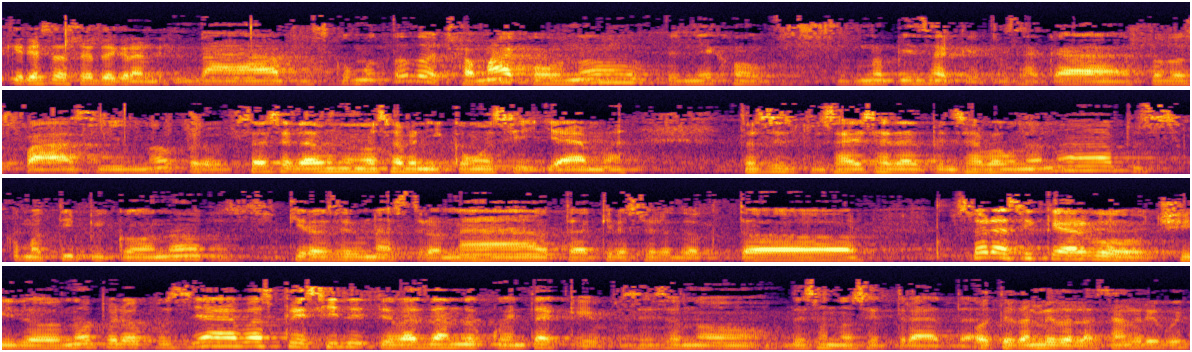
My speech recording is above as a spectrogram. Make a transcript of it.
querías hacer de grande? Nah, pues como todo chamaco, ¿no? Pendejo, pues, uno piensa que pues acá todo es fácil, ¿no? Pero pues a esa edad uno no sabe ni cómo se llama. Entonces, pues a esa edad pensaba uno, no, pues como típico, ¿no? Pues quiero ser un astronauta, quiero ser doctor. Pues ahora sí que algo chido, ¿no? Pero pues ya vas creciendo y te vas dando cuenta que pues eso no, de eso no se trata. ¿O te da miedo la sangre, güey?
